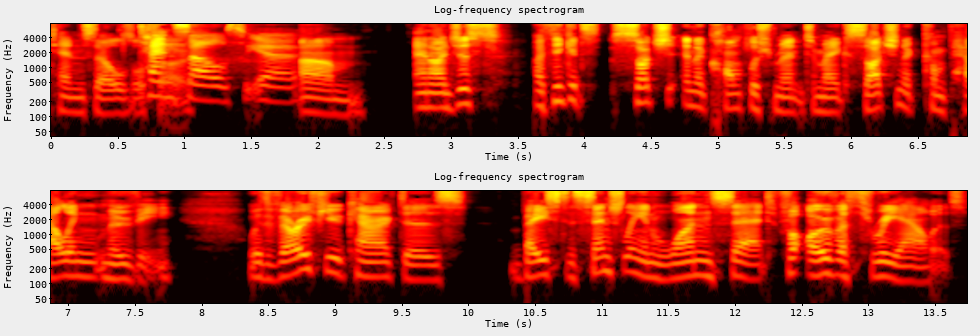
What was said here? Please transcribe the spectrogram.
ten cells or Ten so. cells, yeah. Um, and I just I think it's such an accomplishment to make such an, a compelling movie with very few characters based essentially in one set for over three hours.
